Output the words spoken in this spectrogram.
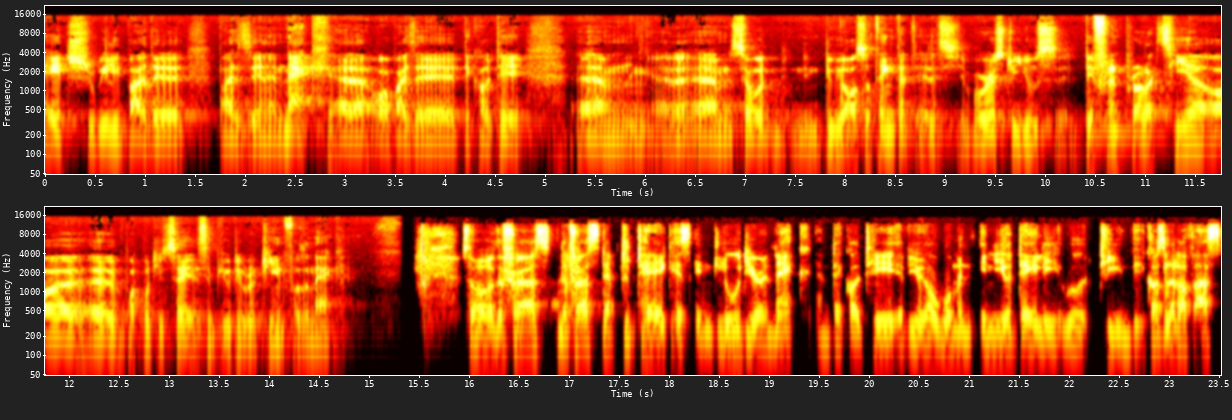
age really by the by the neck uh, or by the décolleté. Um, uh, um, so, do you also think that it is worse to use different products here, or uh, what would you say is a beauty routine for the neck? So the first the first step to take is include your neck and décolleté if you're a woman in your daily routine because a lot of us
